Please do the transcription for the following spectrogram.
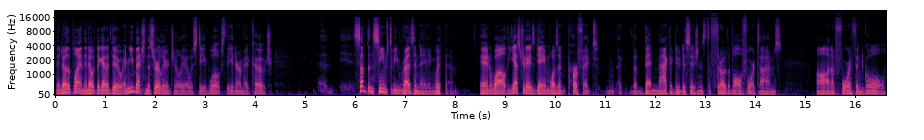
They know the plan. They know what they got to do. And you mentioned this earlier, Giglio, with Steve Wilks, the interim head coach. Uh, Something seems to be resonating with them. And while yesterday's game wasn't perfect, the Ben McAdoo decisions to throw the ball four times on a fourth and goal,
